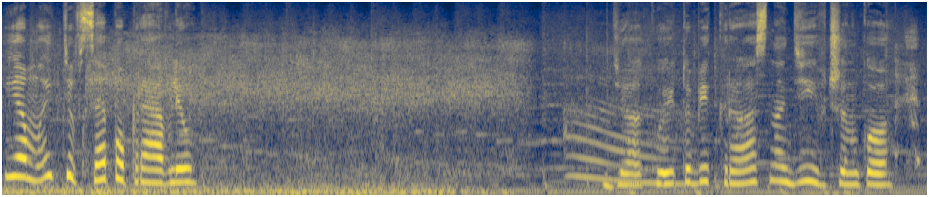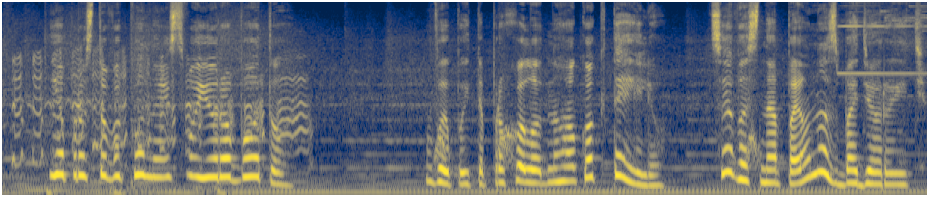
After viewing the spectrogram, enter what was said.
я миттю все поправлю. Дякую тобі, красна дівчинко. Я просто виконую свою роботу. Випийте прохолодного коктейлю. Це вас напевно збадьорить.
